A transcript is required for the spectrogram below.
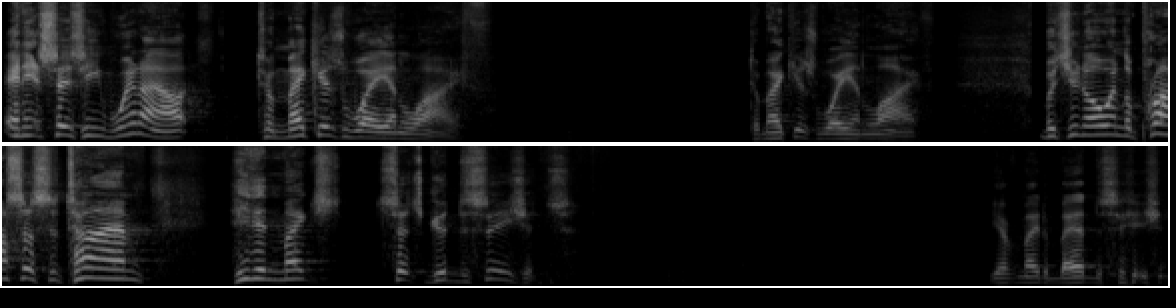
And it says he went out to make his way in life. To make his way in life. But you know, in the process of time, he didn't make such good decisions. You ever made a bad decision?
